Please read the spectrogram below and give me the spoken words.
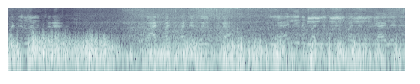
పద్దెనిమిది వేలు ఇస్తున్నా. ఒక ఆరు మంది పద్దెనిమిది వేలు ఇస్తున్నా. నువ్వు యాయలేదు, పద్దెనిమిది వేలు, పద్దెనిమిది వేలు యాయలేదు.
